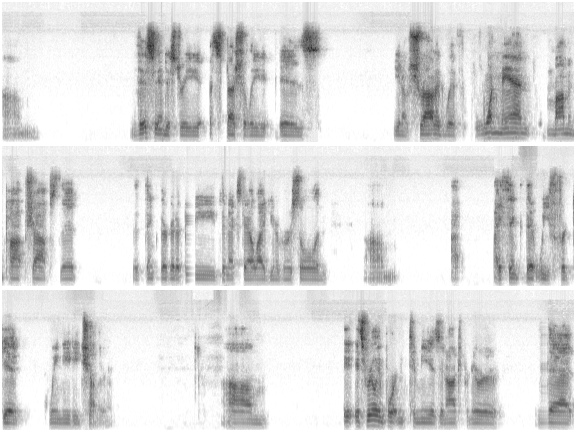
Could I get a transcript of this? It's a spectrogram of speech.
Um, this industry especially is you know shrouded with one man mom and pop shops that that think they're going to be the next allied universal. And um, I, I think that we forget we need each other. Um, it, it's really important to me as an entrepreneur that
